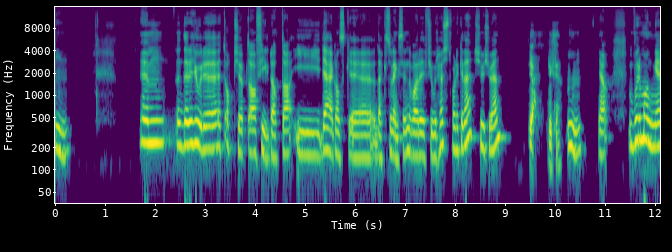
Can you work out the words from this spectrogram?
Mm. Um, dere gjorde et oppkjøp av Fieldata i det er, ganske, det er ikke så lenge siden, det var i fjor høst, var det ikke det? 2021? Ja, riktig. Mm, ja. Hvor, mange,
